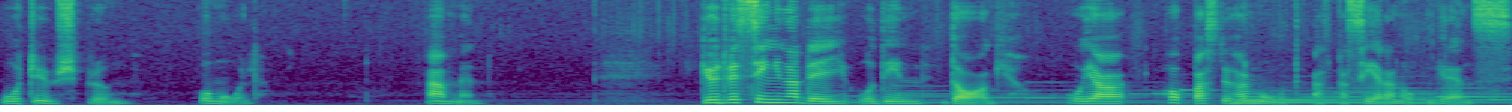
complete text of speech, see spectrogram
vårt ursprung och mål. Amen. Gud välsignar dig och din dag och jag hoppas du har mod att passera någon gräns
